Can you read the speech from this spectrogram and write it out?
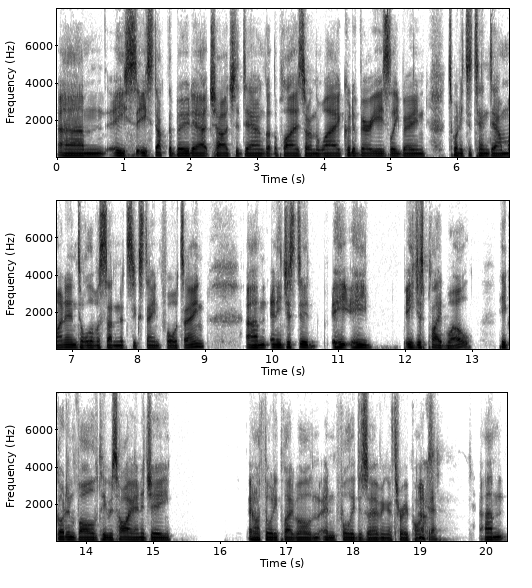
Um, he he stuck the boot out, charged it down, got the players on the way. Could have very easily been twenty to ten down one end. All of a sudden, it's 16-14. Um, and he just did. He he he just played well. He got involved. He was high energy, and I thought he played well and, and fully deserving of three points. Okay. Um,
